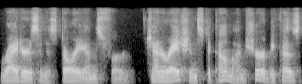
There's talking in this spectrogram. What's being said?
writers and historians for generations to come, I'm sure, because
